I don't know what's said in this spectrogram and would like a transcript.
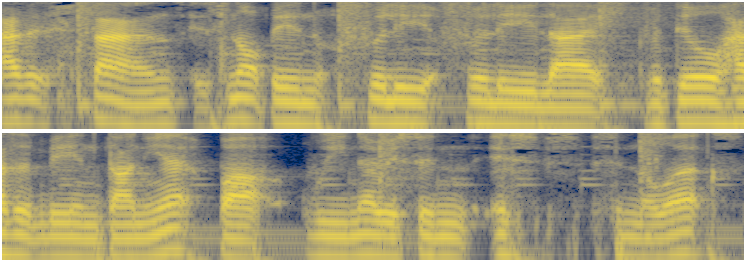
as it stands, it's not been fully, fully like the deal hasn't been done yet, but we know it's in it's, it's in the works.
